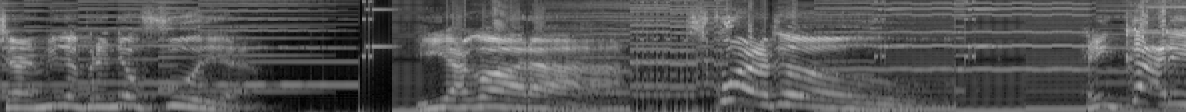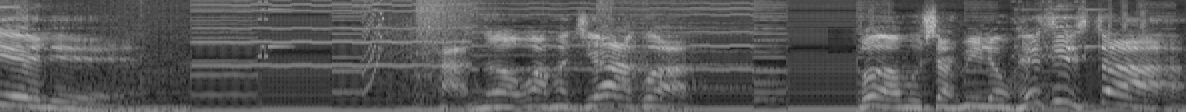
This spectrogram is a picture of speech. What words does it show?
Charmeleon aprendeu Fúria. E agora, Squirtle! Encare ele! Ah não, arma de água! Vamos, Charmeleon, resista!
